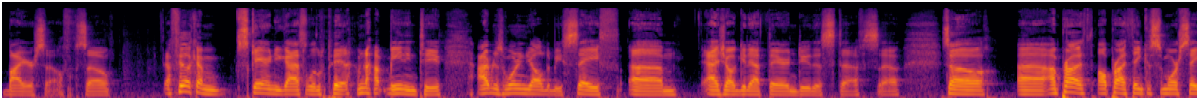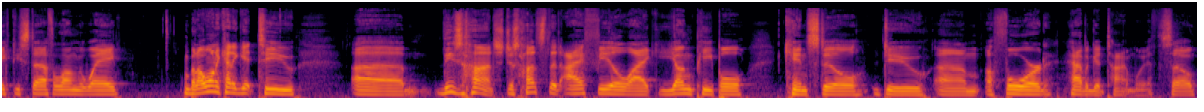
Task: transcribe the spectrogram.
by yourself. So I feel like I'm scaring you guys a little bit. I'm not meaning to. I'm just wanting y'all to be safe um, as y'all get out there and do this stuff. So, so uh, I'm probably I'll probably think of some more safety stuff along the way, but I want to kind of get to uh, these hunts, just hunts that I feel like young people can still do, um, afford, have a good time with. So,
